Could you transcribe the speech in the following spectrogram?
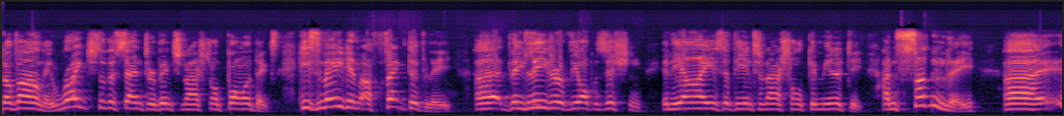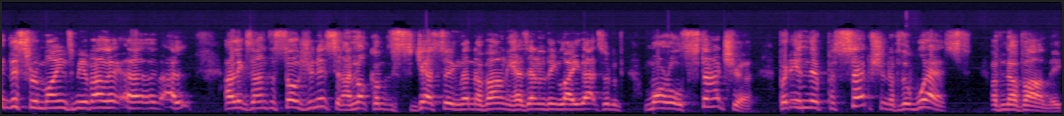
Navalny right to the center of international politics. He's made him effectively uh, the leader of the opposition in the eyes of the international community. And suddenly, uh, this reminds me of Ale- uh, Alexander Solzhenitsyn. I'm not suggesting that Navalny has anything like that sort of moral stature, but in the perception of the West, of Navalny,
